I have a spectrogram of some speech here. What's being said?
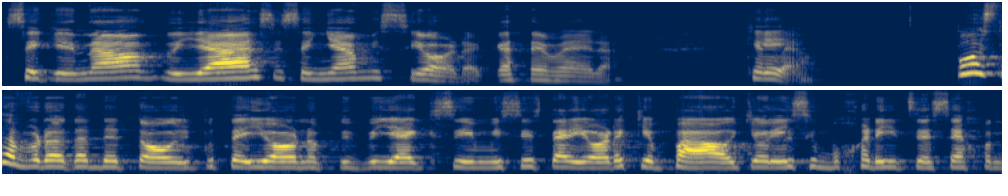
ξεκινάω δουλειά στις 9.30 ώρα κάθε μέρα. Και λέω, Πώς θα βρω τα Dettol που τελειώνω από τη δουλειά 6.30-7 η ώρα και πάω και όλες οι μουχρίτσες έχουν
